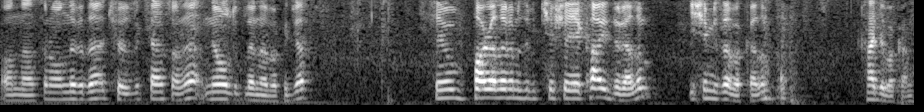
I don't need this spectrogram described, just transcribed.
Ondan sonra onları da çözdükten sonra ne olduklarına bakacağız. Şimdi bu paralarımızı bir köşeye kaydıralım. İşimize bakalım. Hadi bakalım.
